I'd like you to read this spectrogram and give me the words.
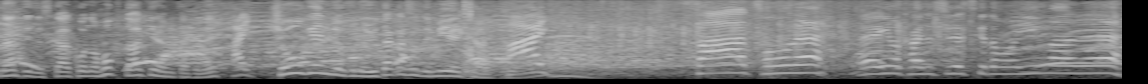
なんていうんですか？この北斗晶みたくね、はい、表現力の豊かさで見えちゃうっていう、はいさあそのね、えー、今解説中ですけども今ね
